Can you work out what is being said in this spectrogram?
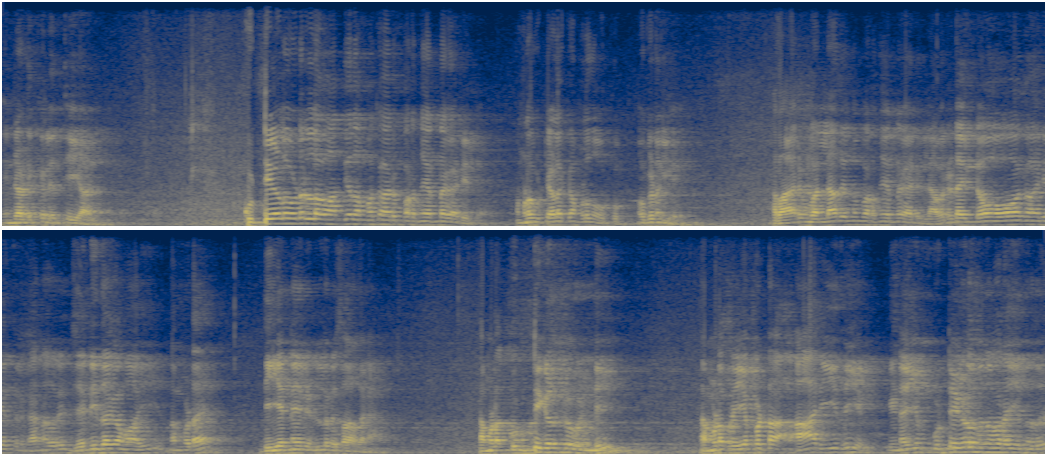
നിന്റെ അടുക്കൽ എത്തിയാൽ കുട്ടികളോടുള്ള ബാധ്യത നമുക്കാരും പറഞ്ഞു തരേണ്ട കാര്യമില്ല. നമ്മളെ കുട്ടികളൊക്കെ നമ്മൾ നോക്കും. നോക്കണില്ലേ? അതാരും വല്ലാതെ ഒന്നും പറഞ്ഞു തരേണ്ട കാര്യമില്ല. അവരുടെ എല്ലാ കാര്യത്തിലും കാരണം അതൊരു ജനിതകമായി നമ്മുടെ ഡി എൻ എയിലുള്ളൊരു സാധനമാണ്. നമ്മുടെ കുട്ടികൾക്ക് വേണ്ടി നമ്മുടെ പ്രിയപ്പെട്ട ആ രീതിയിൽ ഇണയും കുട്ടികളും എന്ന് പറയുന്നത്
